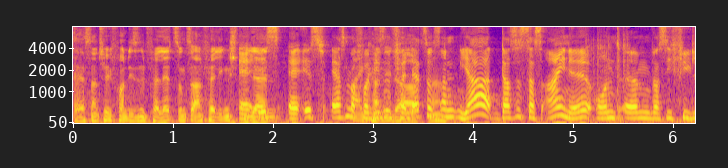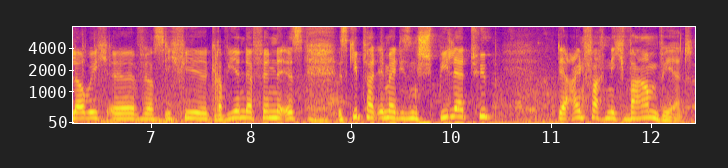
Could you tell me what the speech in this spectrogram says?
Er ist natürlich von diesen verletzungsanfälligen Er Spielern. ist, er ist erstmal von diesen Kandidat, ne? Ja, das ist das eine. Und ähm, was ich viel, glaube ich, äh, was ich viel gravierender finde, ist, es gibt halt immer diesen Spielertyp, der einfach nicht warm wird.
